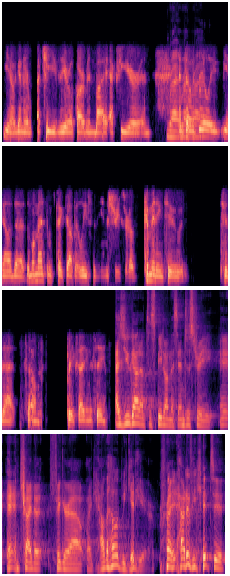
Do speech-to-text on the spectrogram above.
you know, going to achieve zero carbon by X year. And, right, and right, so it's right. really, you know, the, the momentum's picked up, at least in the industry sort of committing to, to that. So pretty exciting to see. As you got up to speed on this industry and, and try to figure out like how the hell did we get here, right? How did we get to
